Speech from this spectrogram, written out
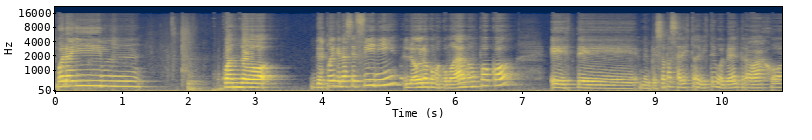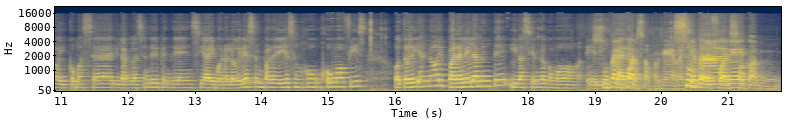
Bueno, y mm, cuando después de que nace Fini, logro como acomodarme un poco este, me empezó a pasar esto de, viste, volver al trabajo y cómo hacer y la relación de dependencia y bueno, logré hacer un par de días en home, office, otros días no y paralelamente iba haciendo como el Súper esfuerzo, porque recién esfuerzo. Con...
